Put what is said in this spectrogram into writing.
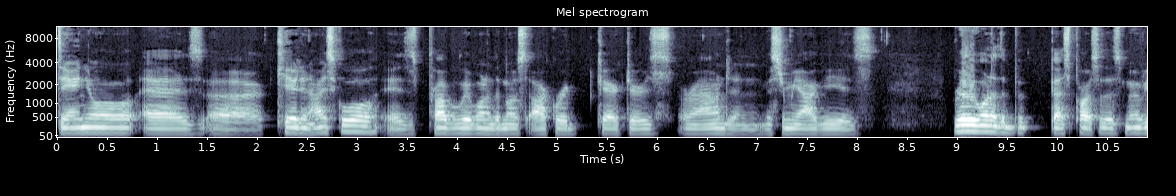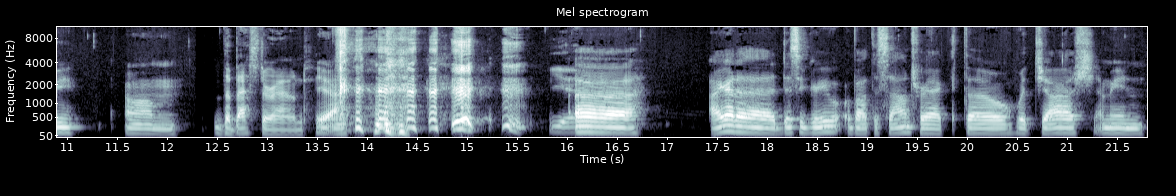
Daniel as a kid in high school is probably one of the most awkward characters around, and Mr. Miyagi is really one of the b- best parts of this movie. Um, The best around. yeah. Yeah. Uh, I gotta disagree about the soundtrack though with Josh. I mean,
